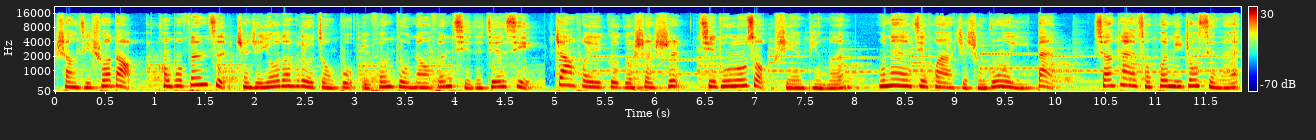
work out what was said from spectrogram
上集说到，恐怖分子趁着 UW 总部与分部闹分歧的间隙，炸毁各个设施，企图掳走实验品们。无奈计划只成功了一半，祥太从昏迷中醒来，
